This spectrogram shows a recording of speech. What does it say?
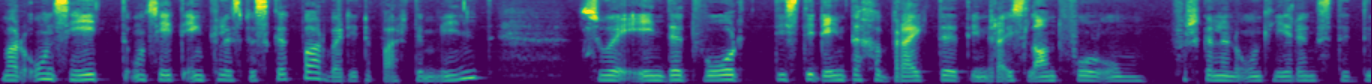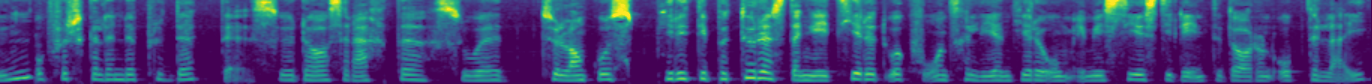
maar ons het ons het enkeles beskikbaar by die departement So en dit word die studente gebruik dit en reis land voor om verskillende ontledings te doen op verskillende produkte. So daar's regtig so solank ons hierdie tipe toerusting het, gee dit ook vir ons geleenthede om MSc studente daarin op te lei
